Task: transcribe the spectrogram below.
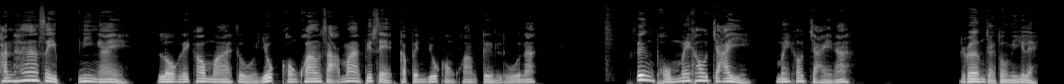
2050 นี่ไง โลกได้เข้ามาสู่ยุคของความสามารถพิเศษก็เป็นยุคของความตื่นรู้นะ ซึ่งผมไม่เข้าใจ ไม่เข้าใจนะ เริ่มจากตรงนี้เลย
